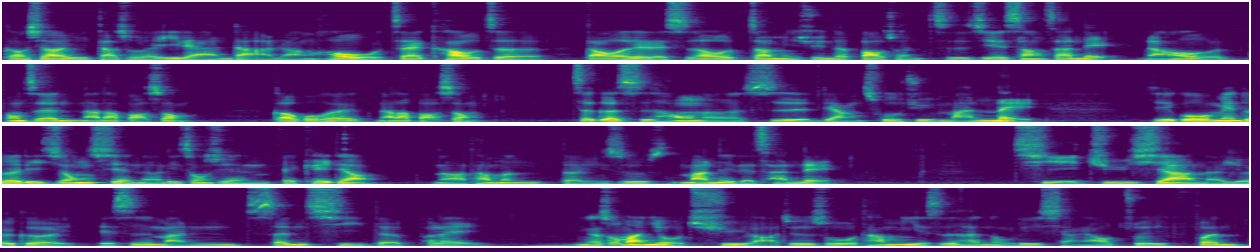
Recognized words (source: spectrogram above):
高孝宇打出了一垒安打，然后再靠着到二垒的时候，张敏勋的爆传直接上三垒，然后冯子恩拿到保送，高国辉拿到保送。这个时候呢，是两出局满垒，结果面对李宗贤呢，李宗贤被 K 掉，那他们等于是满垒的残垒。七局下呢，有一个也是蛮神奇的 play，应该说蛮有趣啦。就是说他们也是很努力想要追分，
